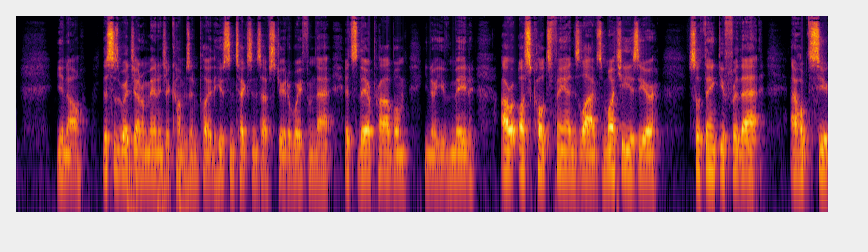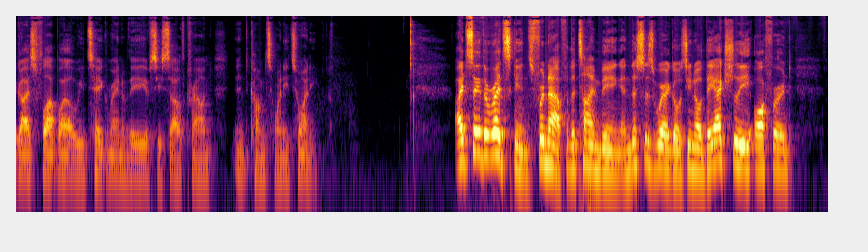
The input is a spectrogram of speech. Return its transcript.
You know, this is where general manager comes in play. The Houston Texans have strayed away from that. It's their problem. You know, you've made our us Colts fans' lives much easier. So thank you for that. I hope to see you guys flop while we take reign of the AFC South crown in come 2020. I'd say the Redskins for now, for the time being, and this is where it goes. You know, they actually offered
